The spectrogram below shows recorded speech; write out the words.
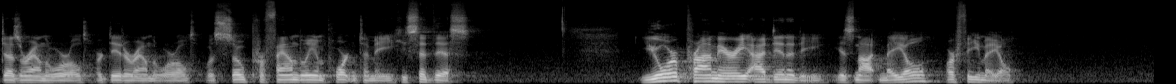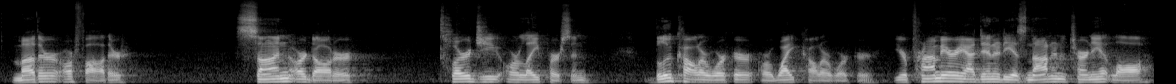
does around the world, or did around the world, was so profoundly important to me. He said this Your primary identity is not male or female, mother or father, son or daughter, clergy or layperson blue collar worker or white collar worker. Your primary identity is not an attorney at law,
